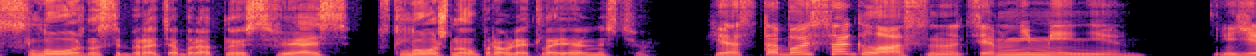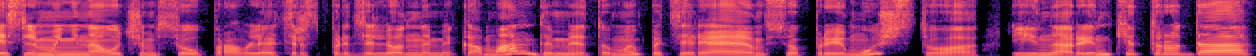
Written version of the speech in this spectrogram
Сложно собирать обратную связь, сложно управлять лояльностью. Я с тобой согласна, но тем не менее. Если мы не научимся управлять распределенными командами, то мы потеряем все преимущество и на рынке труда,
